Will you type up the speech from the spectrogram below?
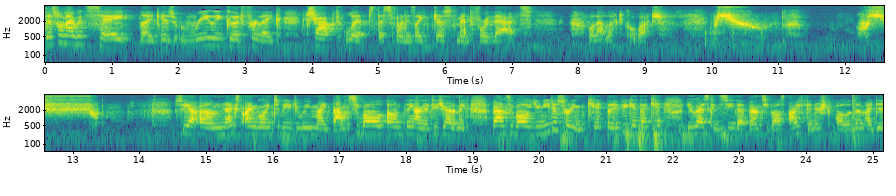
this one I would say like is really good for like chapped lips. This one is like just meant for that. Well, that looked cool. Watch. So yeah, um, next I'm going to be doing my bouncy ball um, thing. I'm going to teach you how to make bouncy ball. You need a certain kit, but if you get that kit, you guys can see that bouncy balls. I finished all of them. I did.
